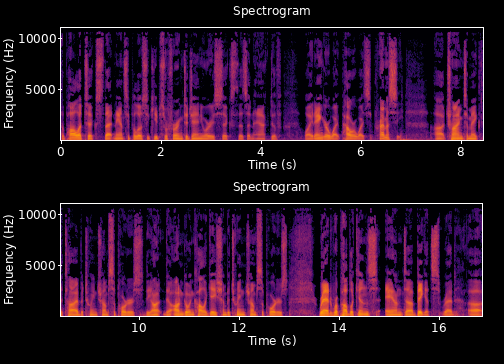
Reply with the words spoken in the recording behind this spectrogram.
the politics that Nancy Pelosi keeps referring to January 6th as an act of white anger, white power, white supremacy uh, trying to make the tie between Trump supporters, the uh, the ongoing colligation between Trump supporters, red Republicans and uh, bigots, red uh,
